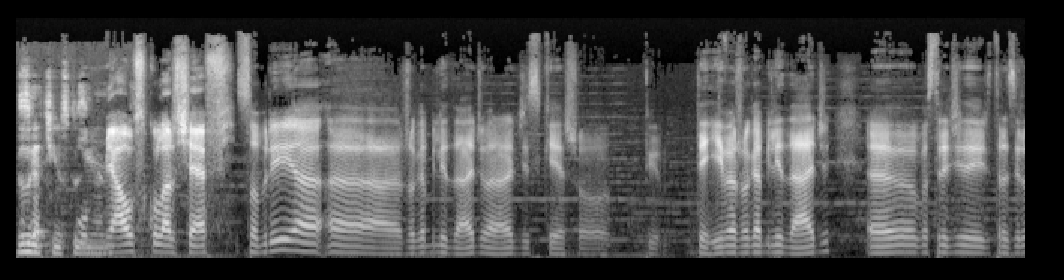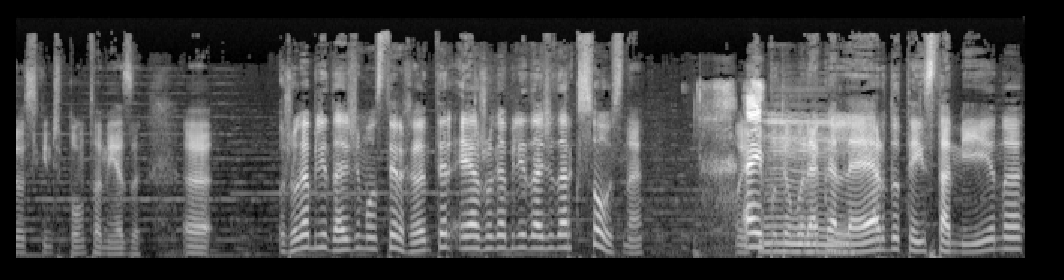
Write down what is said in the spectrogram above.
Dos gatinhos cozinhando. O Meowscular Chef. Sobre a, a jogabilidade, o Arara disse que achou terrível a jogabilidade. Uh, eu gostaria de, de, trazer o seguinte ponto à mesa. Uh, a jogabilidade de Monster Hunter é a jogabilidade de Dark Souls, né? Onde, é, tipo, hum... teu boneco é lerdo, tem estamina,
